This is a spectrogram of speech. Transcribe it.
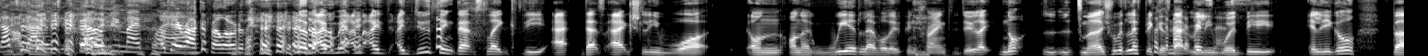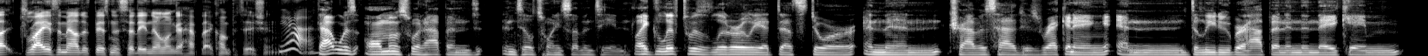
that's what I would do. That would be my plan. Okay, Rockefeller over there. no, but I, mean, I, I I do think that's like the that's actually what on on a weird level they've been trying to do. Like not l- merge with Lyft because that really business. would be illegal, but drive them out of business so they no longer have that competition. Yeah. That was almost what happened until 2017. Like Lyft was literally at death's door, and then Travis had his reckoning, and Delete Uber happened, and then they came.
